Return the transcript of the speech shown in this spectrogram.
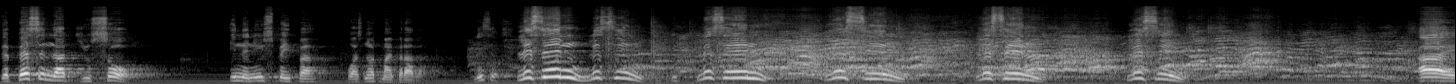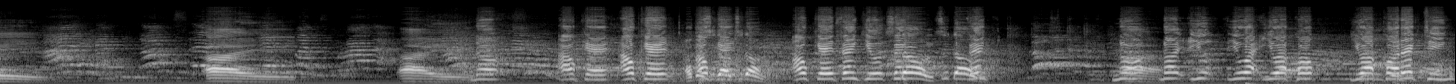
The person that you saw in the newspaper was not my brother. Listen, listen, listen, listen, listen, listen, listen. I, I, I, No, okay, okay. Okay, sit down, sit down. Okay, thank you. Sit down, sit down. thank- No, uh. no, you, you are, you are, you are correcting.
